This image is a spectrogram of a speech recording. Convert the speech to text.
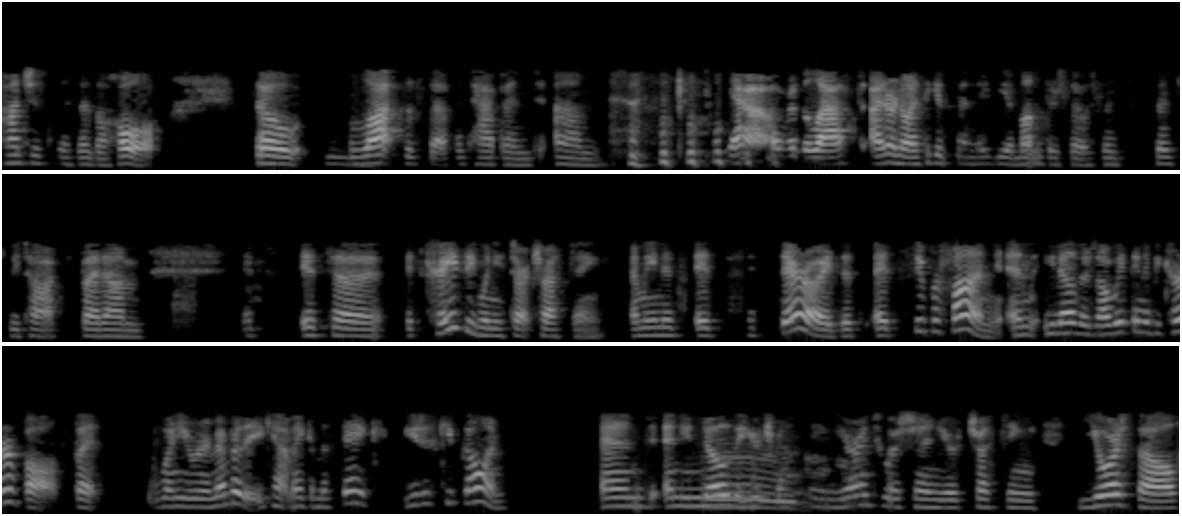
consciousness as a whole. So hmm. lots of stuff has happened. Um, yeah, over the last, I don't know, I think it's been maybe a month or so since, since we talked, but, um, it's, a, it's crazy when you start trusting. I mean, it's, it's, it's steroids. It's, it's super fun. And, you know, there's always going to be curveballs, but when you remember that you can't make a mistake, you just keep going and and you know mm. that you're mm. trusting your intuition, you're trusting yourself,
